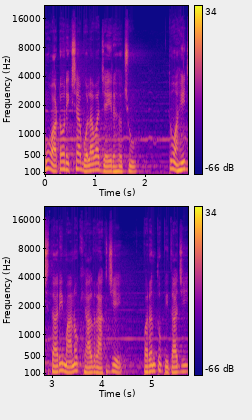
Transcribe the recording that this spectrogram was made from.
હું ઓટો રિક્ષા બોલાવવા જઈ રહ્યો છું. તું અહીં જ તારી માનો ખ્યાલ રાખજે. પરંતુ પિતાજી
